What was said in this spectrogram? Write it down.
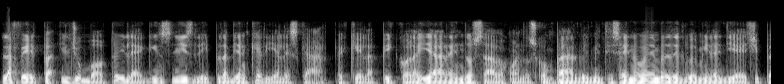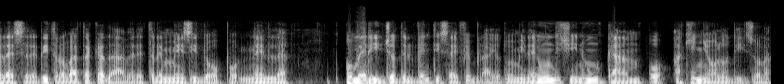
la felpa, il giubbotto, i leggings, gli slip, la biancheria, le scarpe che la piccola Iara indossava quando scomparve il 26 novembre del 2010 per essere ritrovata cadavere tre mesi dopo nel pomeriggio del 26 febbraio 2011 in un campo a Chignolo d'Isola.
